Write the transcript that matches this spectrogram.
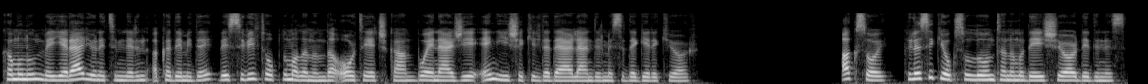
kamunun ve yerel yönetimlerin akademide ve sivil toplum alanında ortaya çıkan bu enerjiyi en iyi şekilde değerlendirmesi de gerekiyor. Aksoy, klasik yoksulluğun tanımı değişiyor dediniz.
